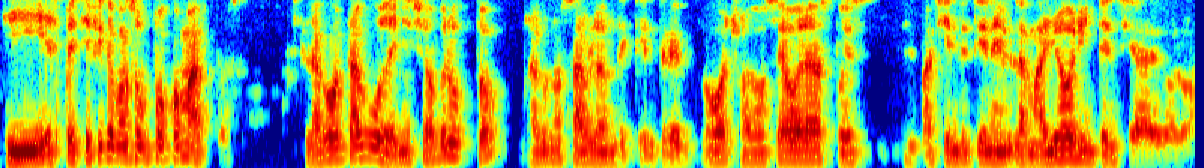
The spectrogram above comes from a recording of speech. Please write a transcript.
Y especificamos un poco más, pues, la gota aguda, inicio abrupto, algunos hablan de que entre 8 a 12 horas, pues, el paciente tiene la mayor intensidad de dolor.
